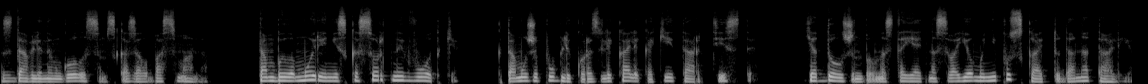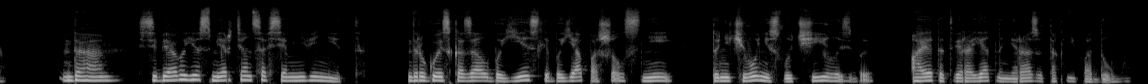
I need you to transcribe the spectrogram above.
сдавленным голосом сказал Басманов. Там было море низкосортной водки. К тому же публику развлекали какие-то артисты. Я должен был настоять на своем и не пускать туда Наталью. Да, себя в ее смерти он совсем не винит. Другой сказал бы, если бы я пошел с ней, то ничего не случилось бы, а этот, вероятно, ни разу так не подумал.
